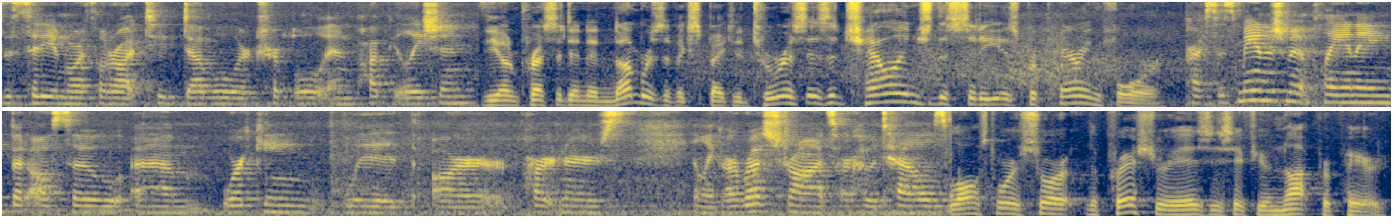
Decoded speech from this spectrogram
the city of North Little Rock to double or triple in population. The unprecedented numbers of expected tourists is a challenge the city is preparing for. Crisis management planning, but also um, working with our partners and like our restaurants, our hotels. Long story short, the pressure is, is if you're not prepared.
